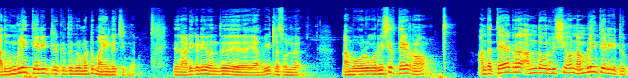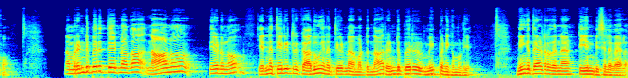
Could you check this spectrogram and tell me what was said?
அது உங்களையும் தேடிட்டு இருக்கிறதுங்கிற மட்டும் மைண்டில் வச்சுங்க இது நான் அடிக்கடி வந்து என் வீட்டில் சொல்லுவேன். நம்ம ஒரு ஒரு விஷயத்தை தேடுறோம். அந்த தேடுற அந்த ஒரு விஷயம் நம்மளையும் தேடிக்கிட்டு இருக்கோம். நம்ம ரெண்டு பேரும் தேடினா தான் நானும் தேடணும் என்ன தேடிட்டு இருக்க அதுவும் என்னை தேடினா மட்டும்தான் ரெண்டு பேர் மீட் பண்ணிக்க முடியும். நீங்கள் தேடுறது என்ன? டிஎன்பிசியில் வேலை.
